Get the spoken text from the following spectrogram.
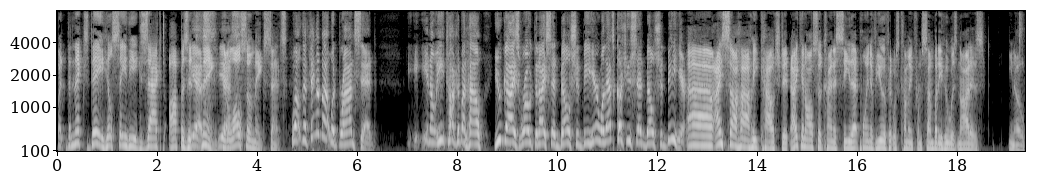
But the next day he'll say the exact opposite Yes, thing yes. that'll also make sense. Well, the thing about what Brown said, you know, he talked about how you guys wrote that I said Bell should be here. Well, that's because you said Bell should be here. Uh, I saw how he couched it. I can also kind of see that point of view if it was coming from somebody who was not as you know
